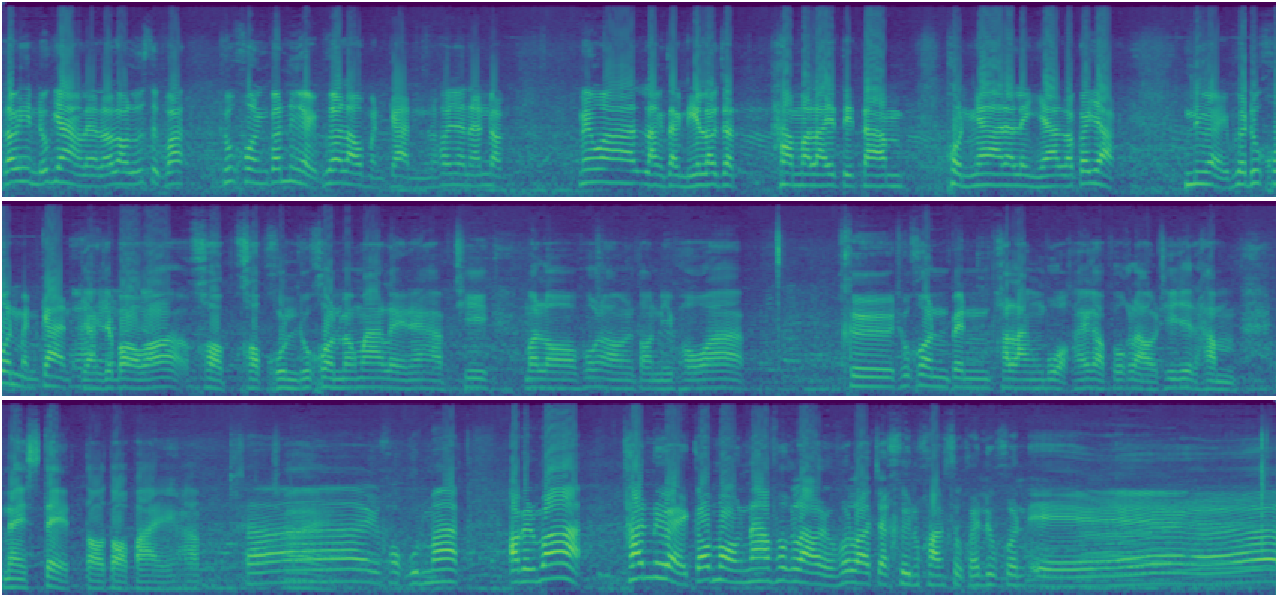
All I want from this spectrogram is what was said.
เราเห็นทุกอย่างเลยแล้วเรารู้สึกว่าทุกคนก็เหนื่อยเพื่อเราเหมือนกัน เพราะฉะนั้นแบบ ไม่ว่าหลังจากนี้เราจะทำอะไรติดตามผลงานอะไรเงี้ยเราก็อยากเหนื่อยเพื่อทุกคนเหมือนกัน อยากจะบอกว่าขอบขอบคุณทุกคนมาก ๆ เลยนะครับ ที่มารอพวกเราในตอนนี้เพราะว่าคือทุกคนเป็นพลังบวกให้กับพวกเราที่จะทำในสเตจต่อต่อไปครับ ใช่ ใช่ ขอบคุณมาก เอาเป็นว่าถ้าเหนื่อยก็มองหน้าพวกเราเดี๋ยวพวกเราจะคืนความสุขให้ทุกคนเองเออ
